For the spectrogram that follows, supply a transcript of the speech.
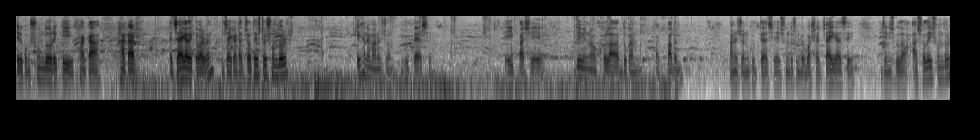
এরকম সুন্দর একটি ফাঁকা হাঁটার জায়গা দেখতে পারবেন। জায়গাটা যথেষ্ট সুন্দর। এখানে মানুষজন ঘুরতে আসে। এই পাশে বিভিন্ন খোলা দোকান পাবেন। মানুষজন ঘুরতে আসে, সুন্দর সুন্দর বসার জায়গা আছে, জিনিসগুলো আসলেই সুন্দর।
